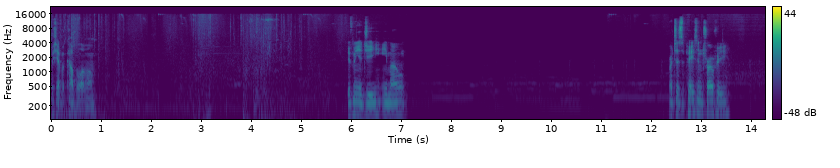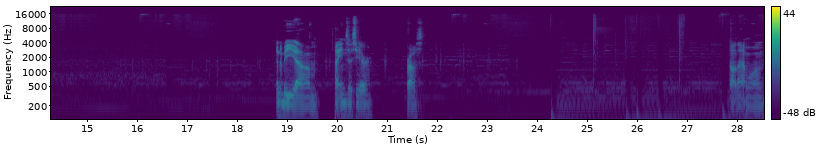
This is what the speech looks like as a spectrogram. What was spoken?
Wish you have a couple of them. Give me a G emote. Participation trophy. Gonna be um Titans this year. Frost. Not that one.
